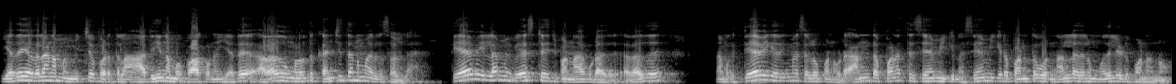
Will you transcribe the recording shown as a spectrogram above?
எதை எதெல்லாம் நம்ம மிச்சப்படுத்தலாம்? அதையும் நம்ம பார்க்கணும். எதை அதாவது உங்களை வந்து கஞ்சித்தனமாக இருக்க சொல்ல. தேவையில்லாமல் வேஸ்டேஜ் பண்ணக்கூடாது. அதாவது நமக்கு தேவைக்கு அதிகமாக செலவு பண்ணக்கூடாது. அந்த பணத்தை சேமிக்கணும். சேமிக்கிற பணத்தை ஒரு நல்ல இதில் முதலீடு பண்ணணும்.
